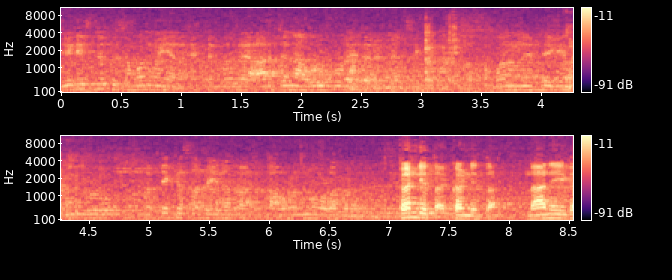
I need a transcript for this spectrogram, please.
ಜೆಡಿಎಸ್ ಜೊತೆ ಸಮನ್ವಯ ಯಾಕಂತಂದ್ರೆ ಆರು ಜನ ಅವರು ಕೂಡ ಇದ್ದಾರೆ ಎಮ್ಎಲ್ಸಿ ಸಮನ್ವಯತೆಗೆ ಏನಾದರೂ ಪ್ರತ್ಯೇಕ ಸಭೆ ಏನಾದರೂ ಆಗುತ್ತೆ ಅವರನ್ನು ಒಳಗೊಳ್ಳುತ್ತೆ ಖಂಡಿತ ಖಂಡಿತ. ನಾನೀಗ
